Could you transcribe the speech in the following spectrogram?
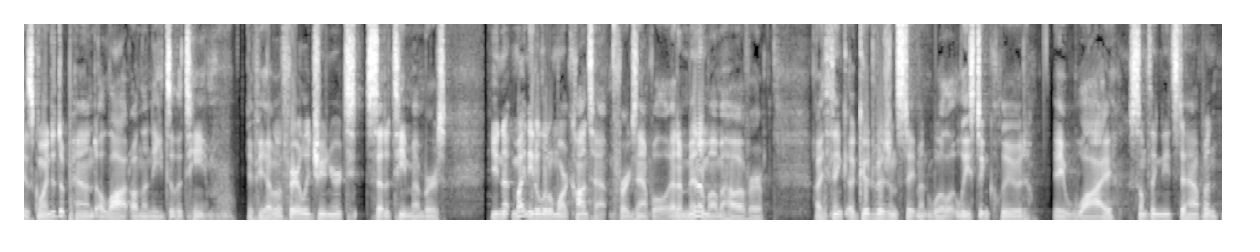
is going to depend a lot on the needs of the team. If you have a fairly junior t- set of team members, you n- might need a little more content, for example. At a minimum, however, I think a good vision statement will at least include a why something needs to happen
